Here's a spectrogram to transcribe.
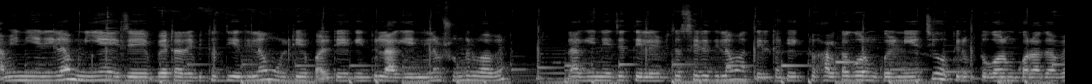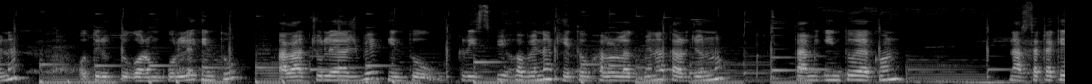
আমি নিয়ে নিলাম, নিয়ে এই যে ব্যাটারের ভিতর দিয়ে দিলাম, উল্টিয়ে পাল্টিয়ে কিন্তু লাগিয়ে নিলাম সুন্দরভাবে। লাগিয়ে নিয়ে যে তেলের ভিতর ছেড়ে দিলাম আর তেলটাকে একটু হালকা গরম করে নিয়েছি, অতিরিক্ত গরম করা যাবে না। অতিরিক্ত গরম করলে কিন্তু কালার চলে আসবে, কিন্তু ক্রিস্পি হবে না, খেতেও ভালো লাগবে না তার জন্য। তা আমি কিন্তু এখন নাস্তাটাকে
